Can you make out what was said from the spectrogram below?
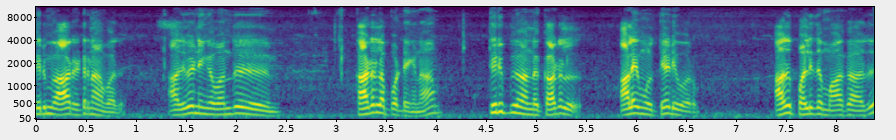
திரும்பி ஆறு ரிட்டர்ன் ஆகாது. அதுவே நீங்கள் வந்து கடலில் போட்டிங்கன்னா திருப்பி அந்த கடல் அலை தேடி வரும். அது பலிதமாகாது.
